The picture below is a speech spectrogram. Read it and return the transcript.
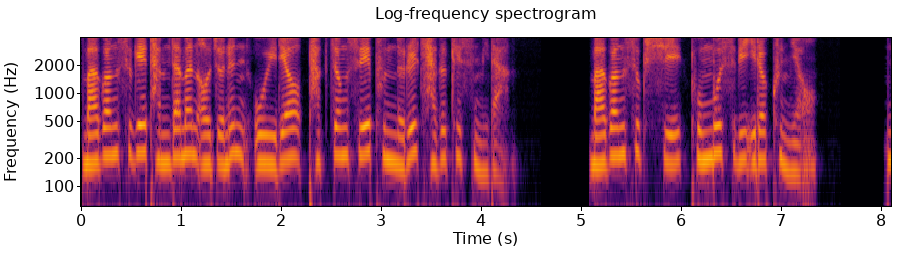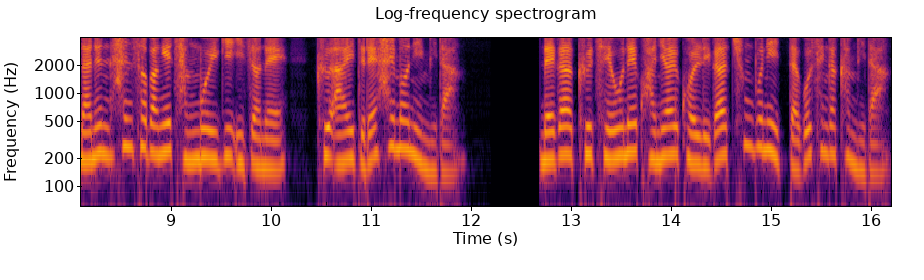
마광숙의 담담한 어조는 오히려 박정수의 분노를 자극했습니다. 마광숙 씨 본 모습이 이렇군요. 나는 한서방의 장모이기 이전에 그 아이들의 할머니입니다. 내가 그 재혼에 관여할 권리가 충분히 있다고 생각합니다.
